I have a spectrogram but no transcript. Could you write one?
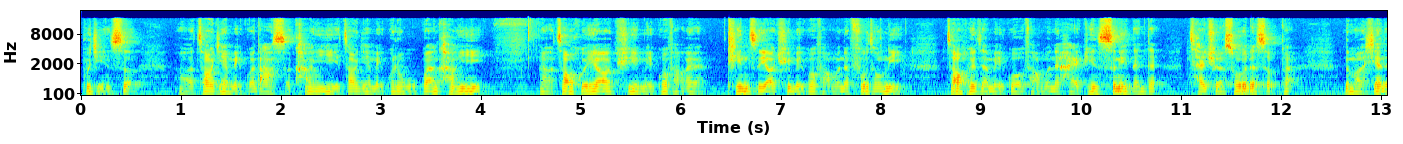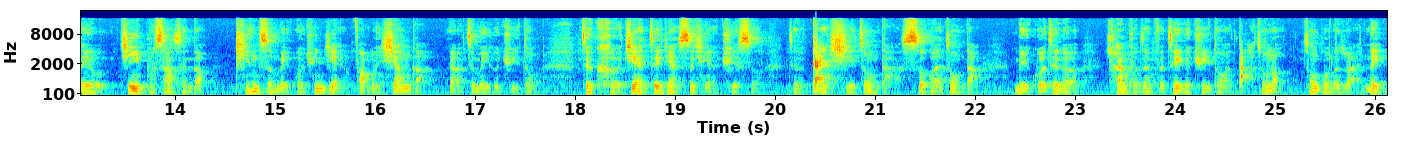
不仅是啊召见美国大使抗议，召见美国的武官抗议，啊召回要去美国访问，停止要去美国访问的副总理，召回在美国访问的海军司令等等，采取了所有的手段。那么现在又进一步上升到停止美国军舰访问香港啊这么一个举动，这可见这件事情确实。这个干系重大，事关重大。美国这个川普政府这个举动打中了中共的软肋，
